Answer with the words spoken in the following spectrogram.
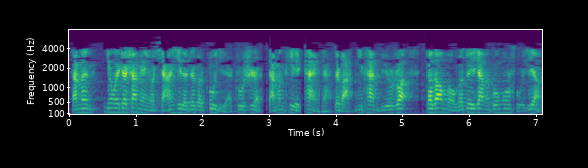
咱们因为这上面有详细的这个注解注释，咱们可以看一下，对吧？你看，比如说得到某个对象的公共属性，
